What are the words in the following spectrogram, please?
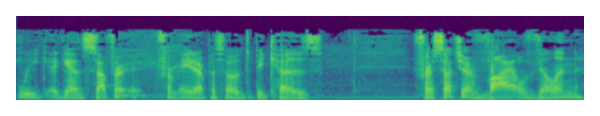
we, we again suffer from eight episodes because for such a vile villain,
